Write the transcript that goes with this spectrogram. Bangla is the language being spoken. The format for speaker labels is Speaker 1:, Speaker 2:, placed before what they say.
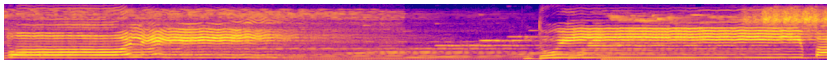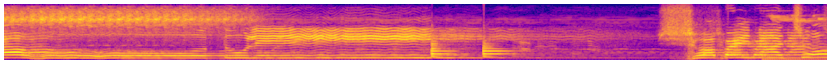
Speaker 1: বলে দুই বাহু তুলে সবাই নাচো।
